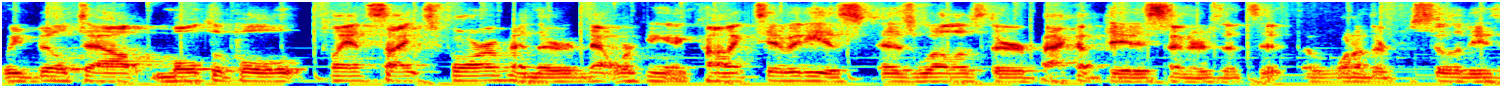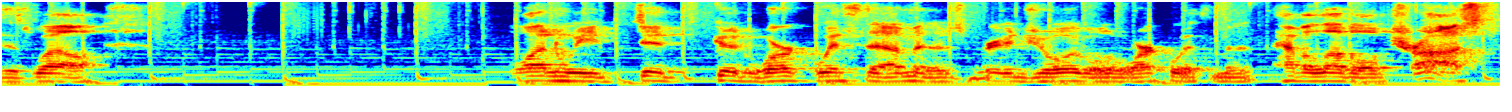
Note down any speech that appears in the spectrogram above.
We built out multiple plant sites for them and their networking and connectivity, as, as well as their backup data centers. That's at uh, one of their facilities as well. One, we did good work with them, and it was very enjoyable to work with them and have a level of trust.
